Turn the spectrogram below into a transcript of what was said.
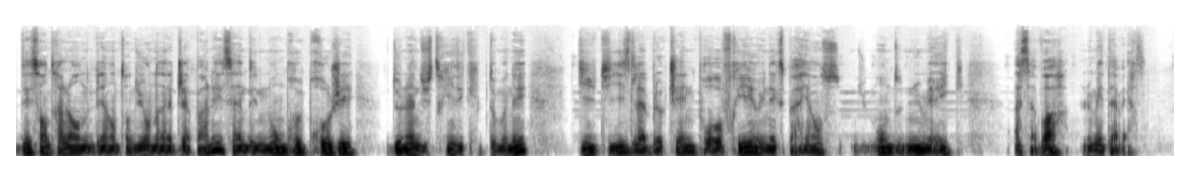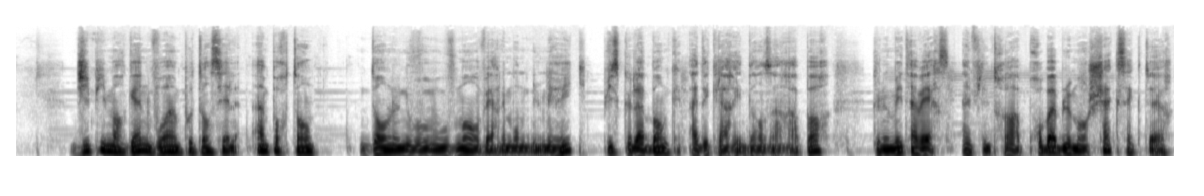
Decentraland, bien entendu, on en a déjà parlé, c'est un des nombreux projets de l'industrie des crypto-monnaies qui utilise la blockchain pour offrir une expérience du monde numérique, à savoir le métaverse. JP Morgan voit un potentiel important dans le nouveau mouvement vers les mondes numériques, puisque la banque a déclaré dans un rapport que le métaverse infiltrera probablement chaque secteur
